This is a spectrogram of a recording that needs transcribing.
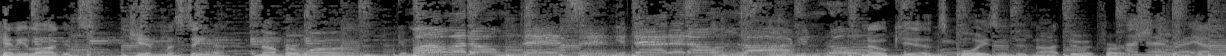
Kenny Loggins, Jim Messina, number one. No kids. Poison did not do it first. I know, right?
